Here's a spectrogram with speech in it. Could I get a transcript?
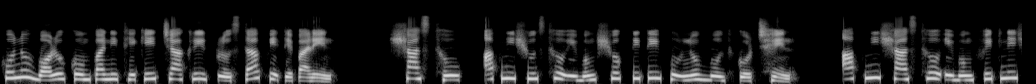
কোনো বড় কোম্পানি থেকে চাকরির প্রস্তাব পেতে পারেন। স্বাস্থ্য আপনি সুস্থ এবং শক্তিতে পূর্ণ বোধ করছেন। আপনি স্বাস্থ্য এবং ফিটনেস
